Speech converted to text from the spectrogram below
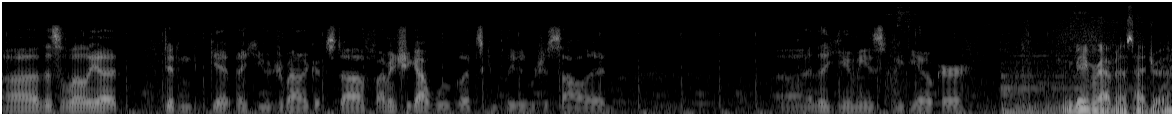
Uh, this Lilia didn't get a huge amount of good stuff. I mean, she got Wooglets completed, which is solid. Uh, and the Yuumi's mediocre. I'm getting Ravenous Hydra.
